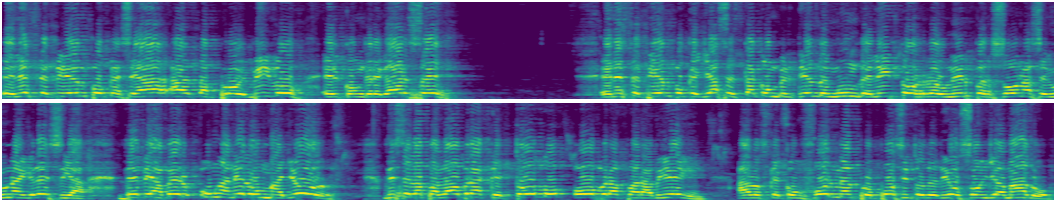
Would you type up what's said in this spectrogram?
En este tiempo que se ha hasta prohibido el congregarse, en este tiempo que ya se está convirtiendo en un delito reunir personas en una iglesia, debe haber un anhelo mayor. Dice la palabra que todo obra para bien a los que conforme al propósito de Dios son llamados,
